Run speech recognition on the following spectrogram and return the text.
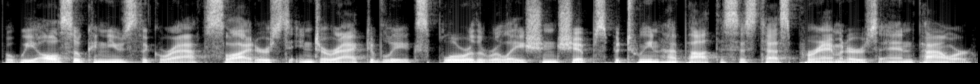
but we also can use the graph sliders to interactively explore the relationships between hypothesis test parameters and power.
